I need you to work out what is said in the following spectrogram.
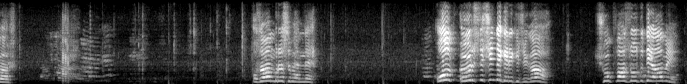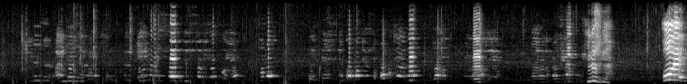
Var. O zaman burası bende. Oğlum örs için de gerekecek ha. Çok fazla oldu diye almayın. Yunus gel. Oy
